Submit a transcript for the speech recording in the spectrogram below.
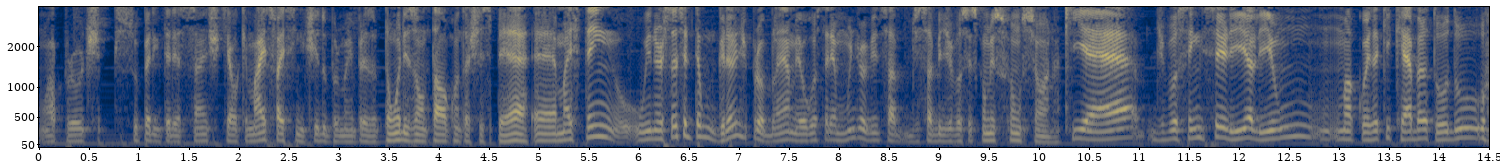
um approach super interessante, que é o que mais faz sentido para uma empresa tão horizontal quanto a XPE. É, mas tem o Inner ele tem um grande problema, eu gostaria muito de ouvir de saber de vocês como isso funciona, que é de você inserir ali um, uma coisa que quebra todo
